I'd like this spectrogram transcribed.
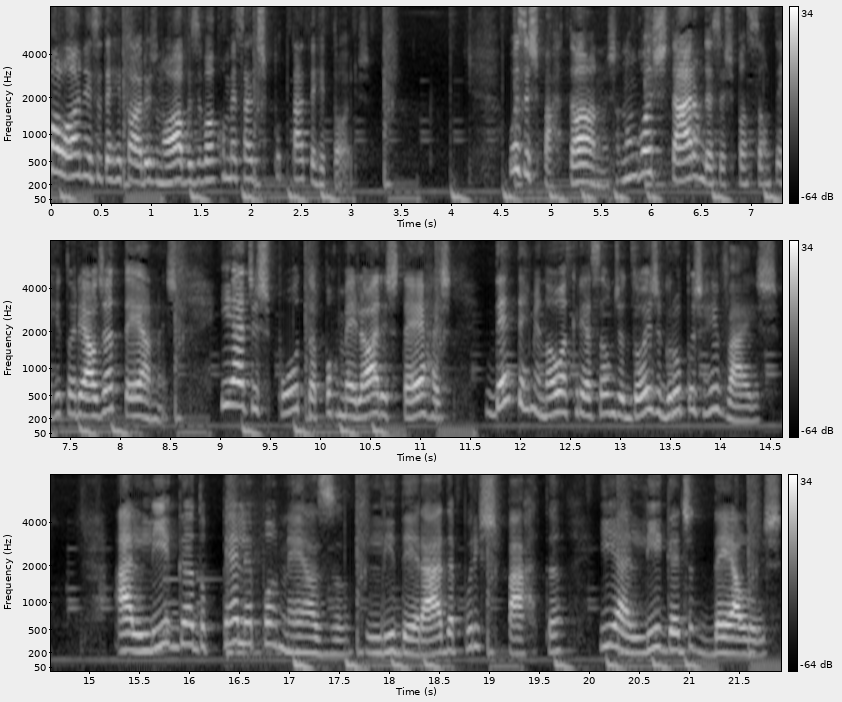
colônias e territórios novos e vão começar a disputar territórios. Os espartanos não gostaram dessa expansão territorial de Atenas e a disputa por melhores terras determinou a criação de dois grupos rivais. A Liga do Peloponeso, liderada por Esparta, e a Liga de Delos,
